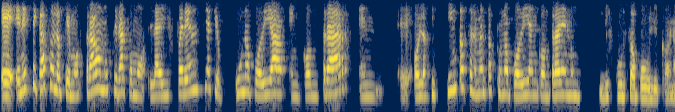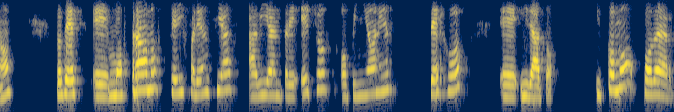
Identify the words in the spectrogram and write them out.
Eh, en este caso lo que mostrábamos era como la diferencia que uno podía encontrar en, eh, o los distintos elementos que uno podía encontrar en un discurso público, ¿no? Entonces, eh, mostrábamos qué diferencias había entre hechos, opiniones, sesgos eh, y datos. Y cómo poder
